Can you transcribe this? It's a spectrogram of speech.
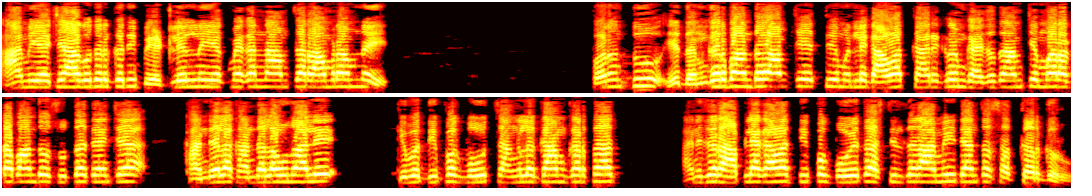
आम्ही याच्या अगोदर कधी भेटलेलं नाही एकमेकांना आमचा रामराम नाही. परंतु हे धनगर बांधव आमचे ते म्हणले गावात कार्यक्रम घ्यायचा तर आमचे मराठा बांधव सुद्धा त्यांच्या खांद्याला खांदा लावून आले किंवा दीपक भाऊ चांगलं काम करतात. आणि जर आपल्या गावात दीपक भाऊ येत असतील तर आम्ही त्यांचा सत्कार करू.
